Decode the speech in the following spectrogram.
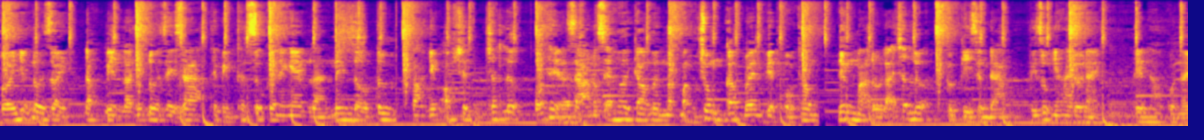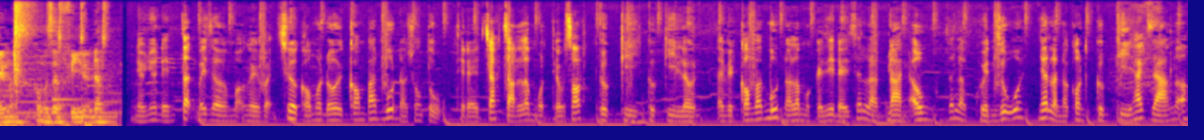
với những đôi giày, đặc biệt là những đôi giày da thì mình thật sự khuyên anh em là nên đầu tư vào những option chất lượng. Có thể là giá nó sẽ hơi cao hơn mặt bằng chung các brand Việt phổ thông, nhưng mà đổi lại chất lượng cực kỳ xứng đáng. Ví dụ như hai đôi này, tiền nào của nấy mà không bao giờ phí được đâu. Nếu như đến tận bây giờ mọi người vẫn chưa có một đôi combat boot nào trong tủ thì đấy chắc chắn là một thiếu sót cực kỳ cực kỳ lớn. Tại vì combat boot nó là một cái gì đấy rất là đàn ông, rất là quyến rũ ấy, nhất là nó còn cực kỳ hách dáng nữa.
